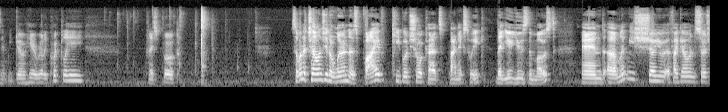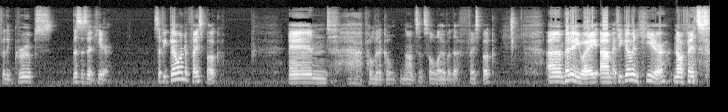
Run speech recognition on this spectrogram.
Let me go here really quickly. Facebook so I want to challenge you to learn those five keyboard shortcuts by next week that you use the most. And um, let me show you if I go and search for the groups, this is it here. So if you go onto Facebook and ah, political nonsense all over the Facebook. Um, but anyway, um, if you go in here, no offense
